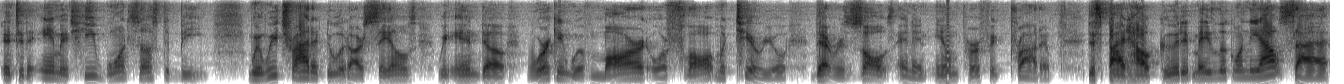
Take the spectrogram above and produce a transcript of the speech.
into the image He wants us to be. When we try to do it ourselves, we end up working with marred or flawed material that results in an imperfect product. Despite how good it may look on the outside,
